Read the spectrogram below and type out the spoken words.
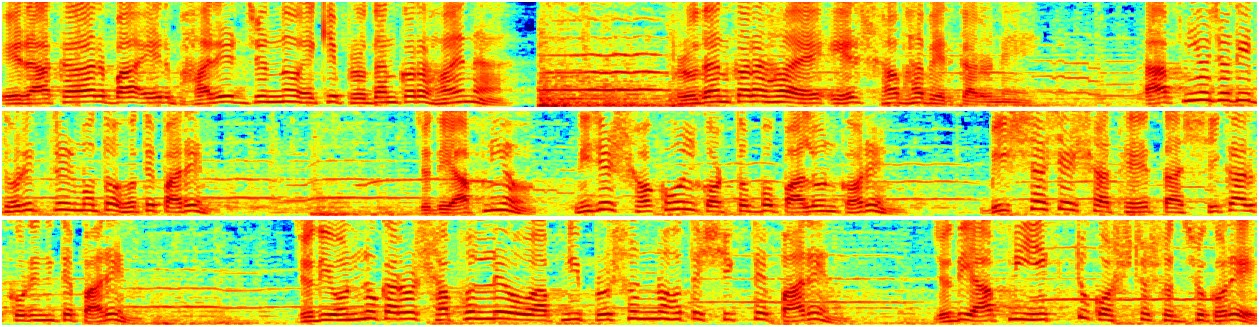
এর আকার বা এর ভারের জন্য একে প্রদান করা হয় না। প্রদান করা হয় এর স্বভাবের কারণে। আপনিও যদি ধরিত্রীর মতো হতে পারেন, যদি আপনিও নিজের সকল কর্তব্য পালন করেন বিশ্বাসের সাথে তা স্বীকার করে নিতে পারেন। যদি অন্য কারও সাফল্যেও আপনি প্রসন্ন হতে শিখতে পারেন, যদি আপনি একটু কষ্ট সহ্য করে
